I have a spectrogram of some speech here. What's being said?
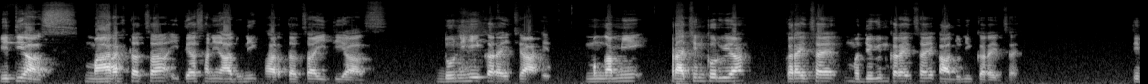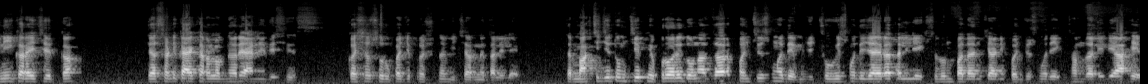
इतिहास महाराष्ट्राचा इतिहास आणि आधुनिक भारताचा इतिहास. दोन्हीही करायचे आहेत. मग आम्ही प्राचीन करूया करायचं आहे मध्ययुगीन करायचं आहे का आधुनिक करायचं आहे तिन्ही करायचे आहेत का? त्यासाठी काय करावं लागणार आहे? अनालिसिस कशा स्वरूपाचे प्रश्न विचारण्यात आलेले आहेत? तर मागची जी तुमची फेब्रुवारी दोन हजार पंचवीसमध्ये म्हणजे चोवीसमध्ये जाहिरात आलेली एकशे दोन पदांची आणि पंचवीसमध्ये एक्झाम झालेली आहे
